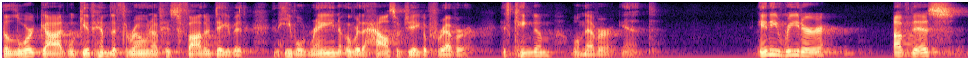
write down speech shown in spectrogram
The Lord God will give him the throne of his father David, and he will reign over the house of Jacob forever. His kingdom will never end. Any reader of this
